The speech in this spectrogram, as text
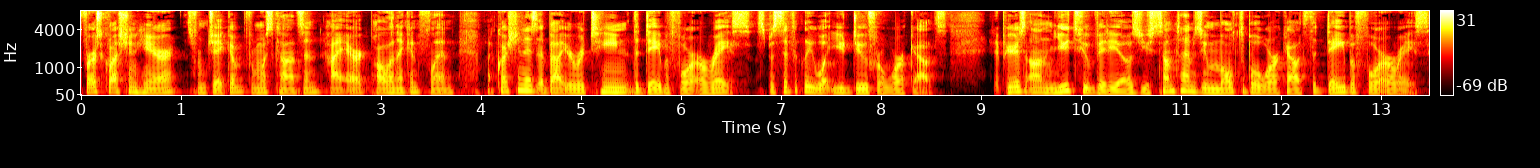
first question here is from Jacob from Wisconsin. Hi, Eric, Paula, Nick, and Flynn. My question is about your routine the day before a race, specifically what you do for workouts. It appears on YouTube videos you sometimes do multiple workouts the day before a race.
